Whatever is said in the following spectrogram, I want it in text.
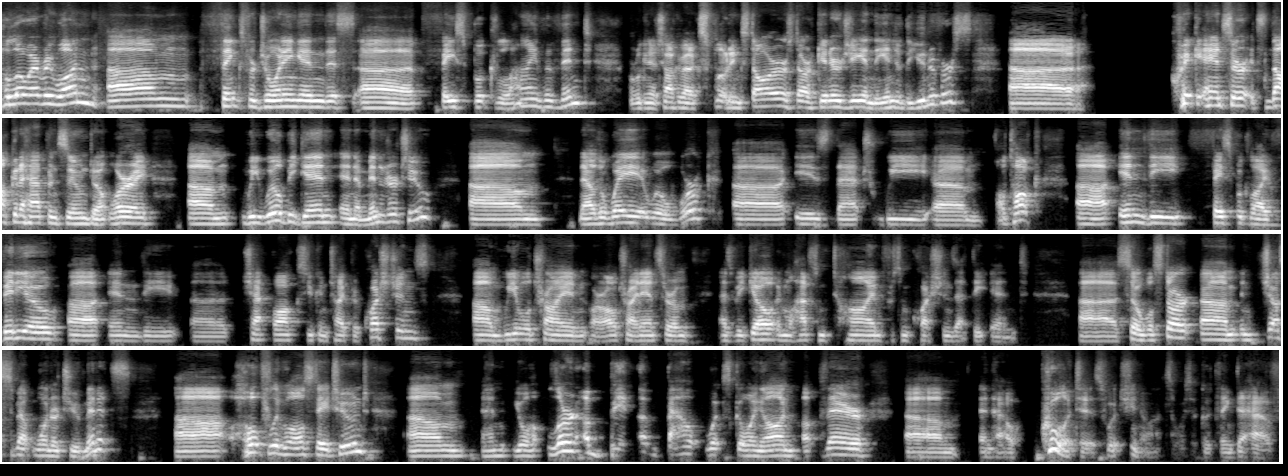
Hello, everyone. Um, thanks for joining in this uh, Facebook Live event. Where we're going to talk about exploding stars, dark energy, and the end of the universe. Uh, quick answer, it's not going to happen soon, don't worry. Um, we will begin in a minute or two. Um, now, the way it will work uh, is that we, um, I'll talk uh, in the Facebook Live video uh, in the uh, chat box. You can type your questions. Um, we will try and, or I'll try and answer them as we go, and we'll have some time for some questions at the end. Uh, so we'll start um, in just about one or two minutes. Uh, hopefully we'll all stay tuned um, and you'll learn a bit about what's going on up there um, and how cool it is, which, you know, that's always a good thing to have.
